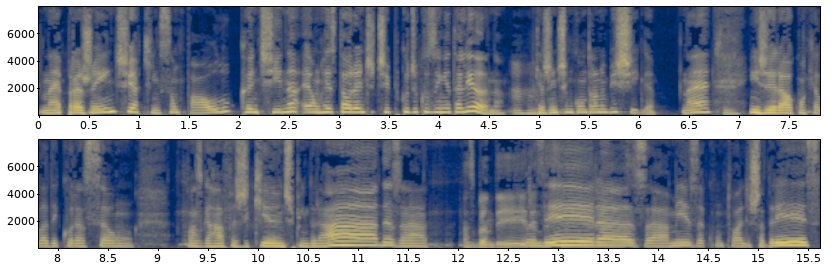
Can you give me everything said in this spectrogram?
né? Pra gente, aqui em São Paulo, cantina é um restaurante típico de cozinha italiana, uhum. que a gente encontra no Bexiga, né? Sim. Em geral, com aquela decoração, com as garrafas de Chianti penduradas, a... As bandeiras. Bandeiras, a mesa com toalha xadrez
